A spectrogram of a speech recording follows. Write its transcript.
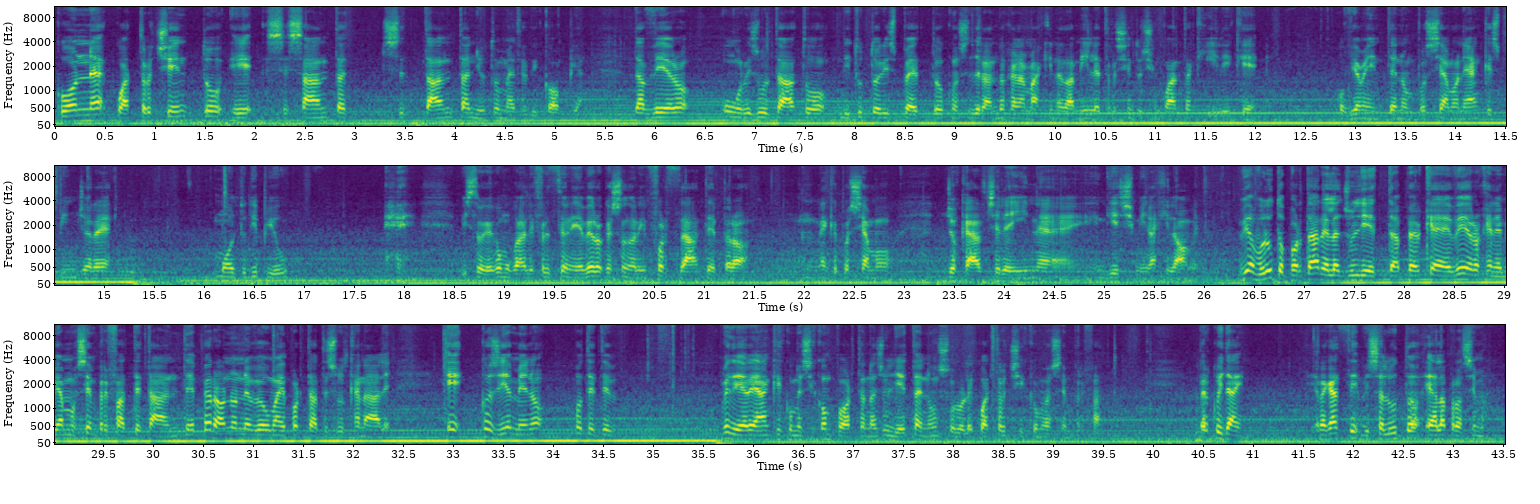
con 460 70 Nm di coppia. Davvero un risultato di tutto rispetto considerando che è una macchina da 1350 kg che ovviamente non possiamo neanche spingere molto di più. Eh, visto che comunque le frizioni è vero che sono rinforzate però non è che possiamo giocarcele in, in 10.000 km vi ho voluto portare la Giulietta perché è vero che ne abbiamo sempre fatte tante però non ne avevo mai portate sul canale. E così almeno potete vedere anche come si comporta una Giulietta e non solo le 4C come ho sempre fatto. Per cui dai ragazzi vi saluto e alla prossima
